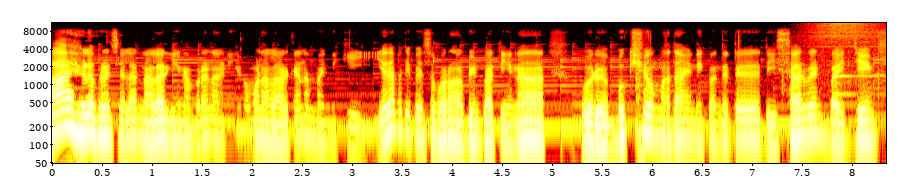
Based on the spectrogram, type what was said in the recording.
ஹாய், ஹலோ ஃப்ரெண்ட்ஸ் எல்லோரும் நல்லா இருக்கீங்க நம்புறேன். நான் இன்றைக்கி ரொம்ப நல்லா இருக்கேன். நம்ம இன்றைக்கி எதை பற்றி பேச போகிறோம் அப்படின்னு பார்த்தீங்கன்னா, ஒரு புக் ஷோ தான் இன்றைக்கி வந்துட்டு தி சர்வெண்ட் பை ஜேம்ஸ்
